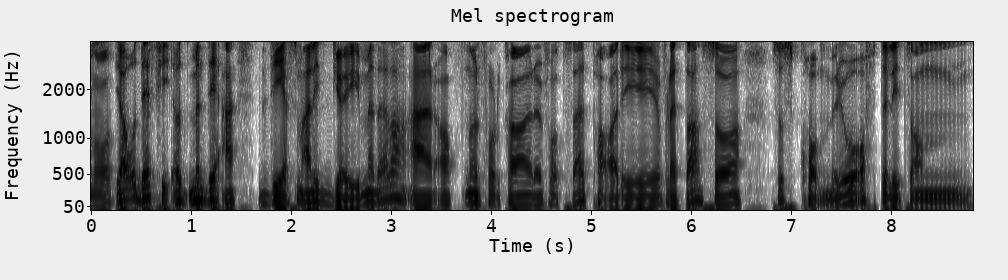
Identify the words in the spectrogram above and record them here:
nå. Ja, og det, men det, er, det som er litt gøy med det, da, er at når folk har fått seg et par i fletta, så, så kommer jo ofte litt sånn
